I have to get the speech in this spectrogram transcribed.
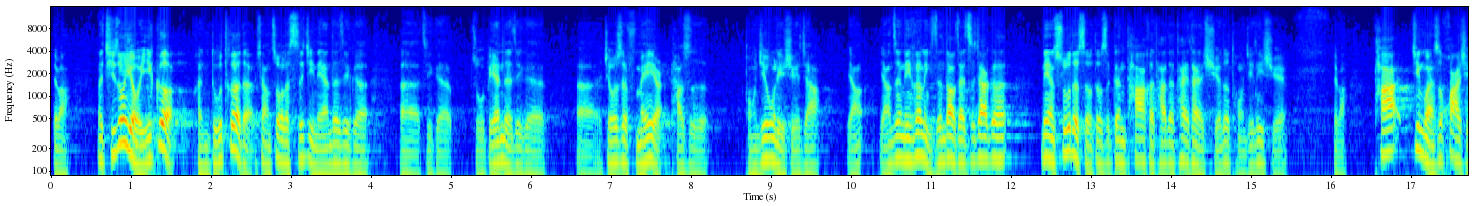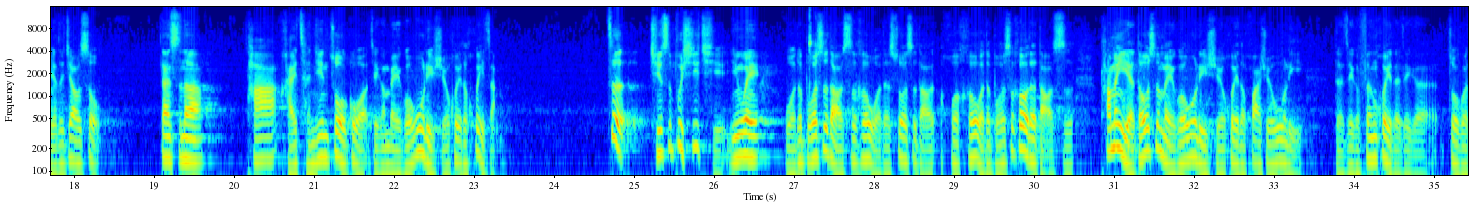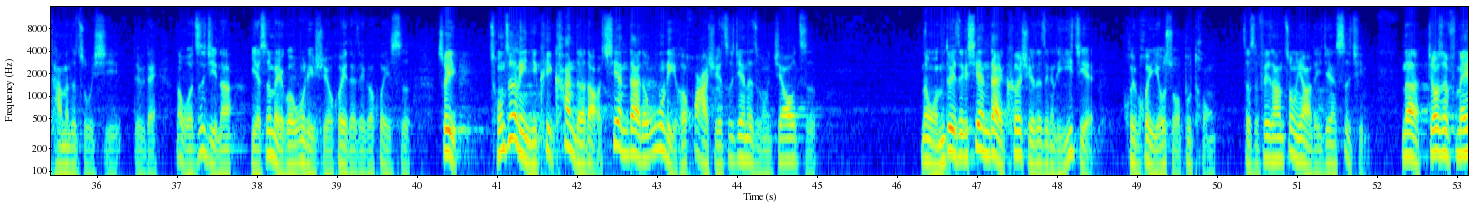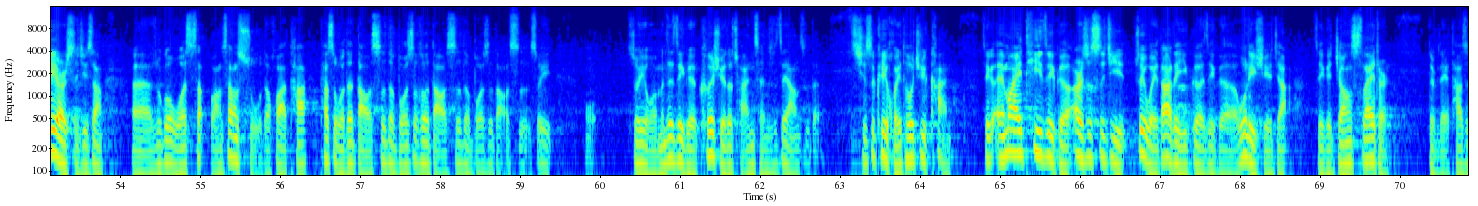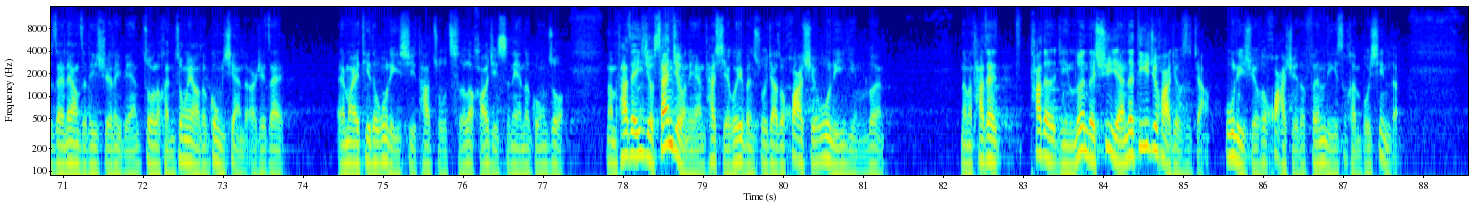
对吧？那其中有一个很独特的，像做了十几年的这个呃这个主编的这个。呃，Joseph Mayer，他是统计物理学家。杨杨振宁和李政道在芝加哥念书的时候，都是跟他和他的太太学的统计力学，对吧？他尽管是化学的教授，但是呢，他还曾经做过这个美国物理学会的会长。这其实不稀奇，因为我的博士导师和我的硕士导或和我的博士后的导师，他们也都是美国物理学会的化学物理。的这个分会的这个做过他们的主席，对不对？那我自己呢，也是美国物理学会的这个会士，所以从这里你可以看得到现代的物理和化学之间的这种交织。那我们对这个现代科学的这个理解会不会有所不同？这是非常重要的一件事情。那 Joseph Mayer 实际上，呃，如果我上往上数的话，他他是我的导师的博士后导师的博士导师，所以，我所以我们的这个科学的传承是这样子的。其实可以回头去看，这个 MIT 这个二十世纪最伟大的一个这个物理学家，这个 John Slater，对不对？他是在量子力学里边做了很重要的贡献的，而且在 MIT 的物理系，他主持了好几十年的工作。那么他在一九三九年，他写过一本书，叫做《化学物理引论》。那么他在他的引论的序言的第一句话就是讲，物理学和化学的分离是很不幸的。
